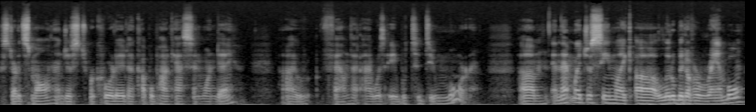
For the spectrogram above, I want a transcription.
started small and just recorded a couple podcasts in one day, I found that I was able to do more. Um, and that might just seem like a little bit of a ramble,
